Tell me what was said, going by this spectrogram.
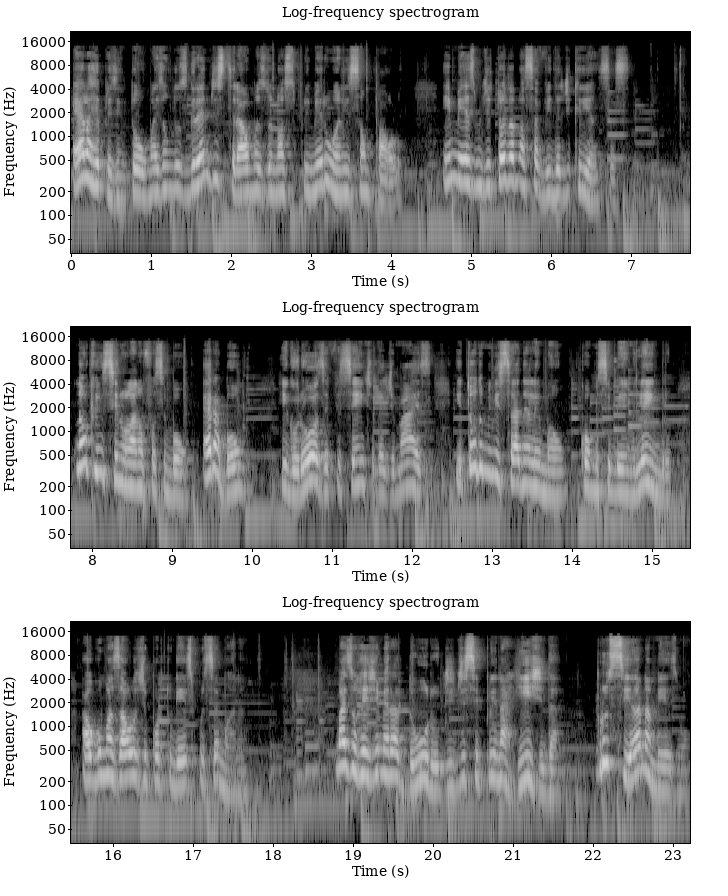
Ela representou mais um dos grandes traumas do nosso primeiro ano em São Paulo e mesmo de toda a nossa vida de crianças. Não que o ensino lá não fosse bom, era bom rigoroso, eficiente até demais, e todo ministrado em alemão, como se bem me lembro, algumas aulas de português por semana. Mas o regime era duro, de disciplina rígida, prussiana mesmo.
